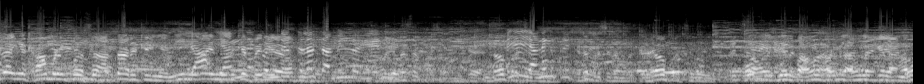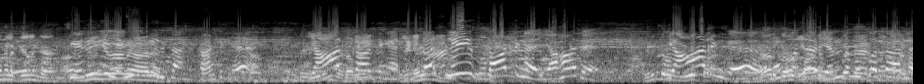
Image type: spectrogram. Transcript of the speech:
தான் இங்க காமன் பர்சன் அத்தாரிட்டிங்க நீங்க தான் இந்த தமிழ்ல அவங்கள கேளுங்க. நீங்க தானே இருக்காங்க? காட்டுங்க. யார் காட்டுங்க? ப்ளீஸ் காட்டுங்க. யாரு? யாருங்க முப்பத்தாறு. எந்த முப்பத்தாறுல?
